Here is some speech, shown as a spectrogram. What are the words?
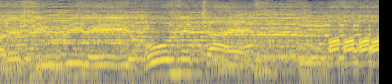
But if you really hold me tight,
